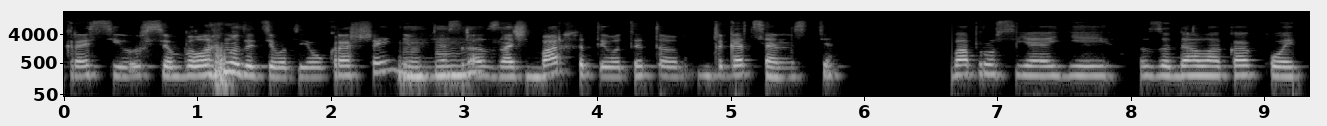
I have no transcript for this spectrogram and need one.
красиво все было. Ну, вот эти вот ее украшения, mm-hmm. у меня сразу, значит, бархат и вот это драгоценности. Вопрос я ей задала какой?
